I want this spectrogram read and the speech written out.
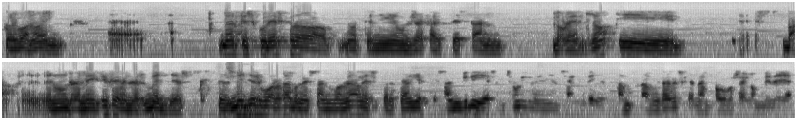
doncs, bueno, eh, no et descobreix però no tenia uns efectes tan dolents, no? I va, en un remei que feien els metges. Els metges guardaven les sangoneles per fer aquestes sangries, em sembla que tenien sangries, Tam- la veritat és que tampoc ho sé com li deia.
